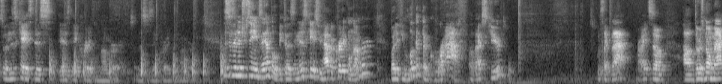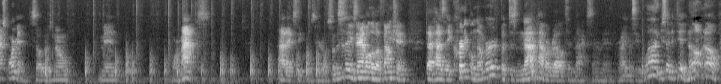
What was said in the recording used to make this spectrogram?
So in this case, this is a critical number. So this is a critical number. This is an interesting example because in this case, you have a critical number, but if you look at the graph of x cubed, looks like that, right? So uh, there's no max or min, so there's no min, or max at x equals 0. So this is an example of a function that has a critical number but does not have a relative max or min, right? You might say, what? You said it did. No, no.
